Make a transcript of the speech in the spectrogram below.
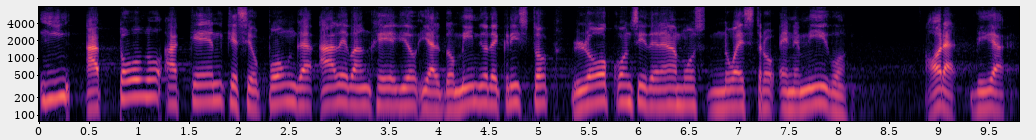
y a todo aquel que se oponga al Evangelio y al dominio de Cristo, lo consideramos nuestro enemigo. Ahora, diga,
